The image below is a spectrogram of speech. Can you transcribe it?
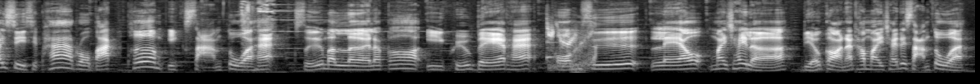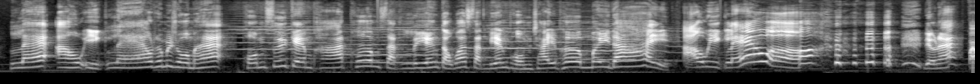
145 โรบัคเพิ่มอีก 3 ตัวฮะ ซื้อมาเลยแล้วก็ EQ Base ฮะ ผมซื้อแล้วไม่ใช่เหรอ เดี๋ยวก่อนนะทำไมใช้ได้ 3 ตัว และเอาอีกแล้วท่านผู้ชมฮะ ผมซื้อเกมพาร์ทเพิ่มสัตว์เลี้ยง แต่ว่าสัตว์เลี้ยงผมใช้เพิ่มไม่ได้ เอาอีกแล้วเหรอ เดี๋ยวนะ ไป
